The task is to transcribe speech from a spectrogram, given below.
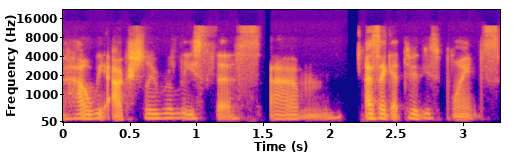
how we actually release this um, as I get through these points.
